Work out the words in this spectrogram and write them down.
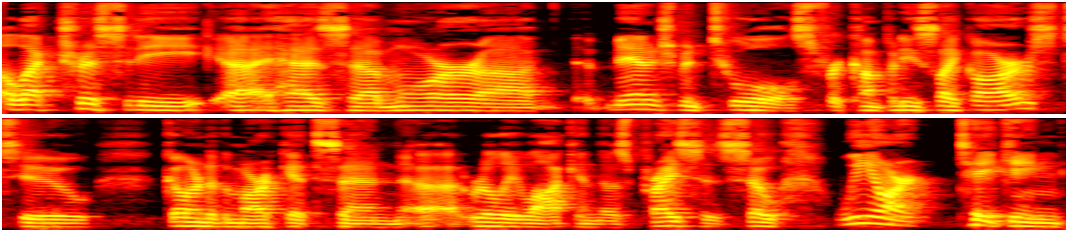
electricity uh, has uh, more uh, management tools for companies like ours to go into the markets and uh, really lock in those prices. So we aren't taking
